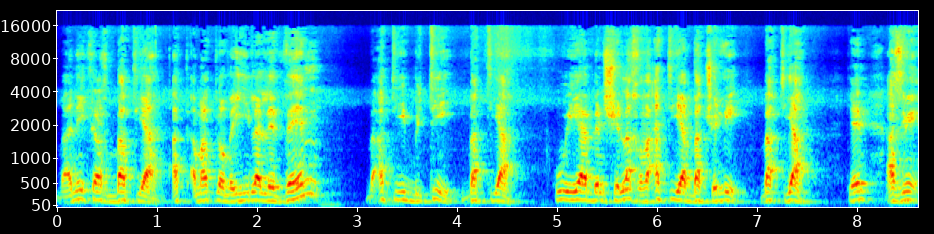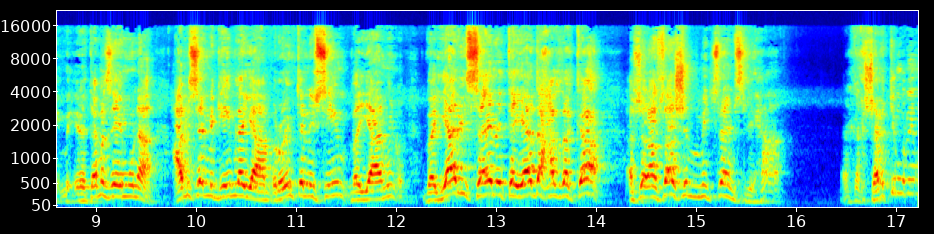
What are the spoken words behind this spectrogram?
ואני אקרא לך בתיה. את אמרת לו, ויהי לה לבן, ואת תהיי בתי, בתיה. הוא יהיה הבן שלך, ואת תהיי הבת שלי, בתיה. כן? אז אתה מה זה אמונה? עם ישראל מגיעים לים, רואים את הניסים, ויאמינו, וירא ישראל את היד החזקה, אשר עשה השם במצרים. סליחה? רק עכשיו אתם אומרים,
